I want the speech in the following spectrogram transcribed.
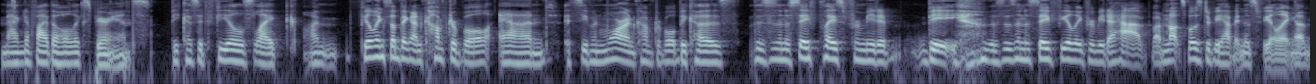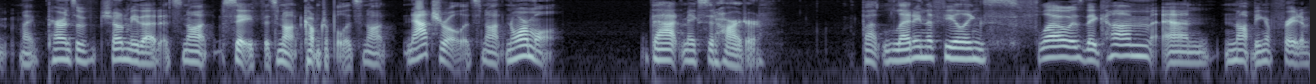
magnify the whole experience because it feels like I'm feeling something uncomfortable and it's even more uncomfortable because this isn't a safe place for me to be. this isn't a safe feeling for me to have. I'm not supposed to be having this feeling. I'm, my parents have shown me that it's not safe, it's not comfortable, it's not natural, it's not normal. That makes it harder. But letting the feelings flow as they come and not being afraid of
